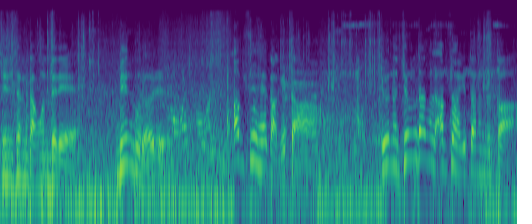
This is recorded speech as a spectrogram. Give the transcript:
진성 당원들의 맹부를 압수해 가겠다. 이거는 정당을 압수하겠다는 것과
